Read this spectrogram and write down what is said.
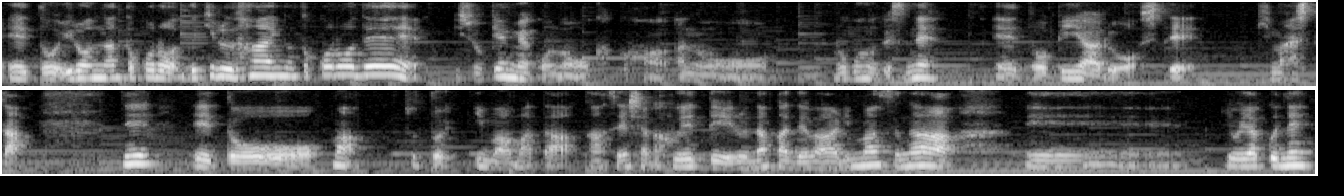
えっ、ー、と、いろんなところ、できる範囲のところで、一生懸命この各、あの、ロゴのですね、えっ、ー、と、PR をしてきました。で、えっ、と、まあ、ちょっと今また感染者が増えている中ではありますが、えー、ようやくね、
